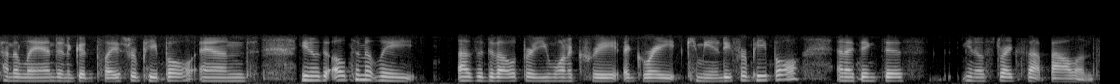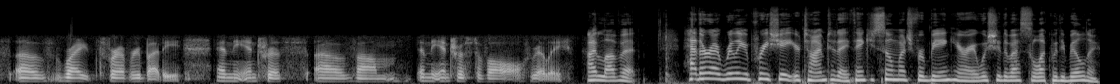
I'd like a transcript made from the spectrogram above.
kind of land in a good place for people, and you know, the, ultimately, as a developer, you want to create a great community for people, and I think this you know strikes that balance of rights for everybody and the interests of um, in the interest of all really. I love it. Heather i really appreciate your time today. Thank you so much for being here. I wish you the best of luck with your building.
